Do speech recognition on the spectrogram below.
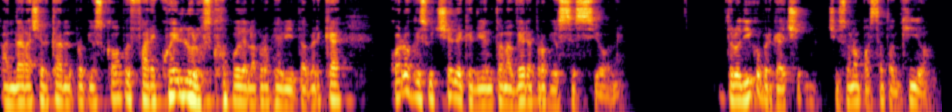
andare a cercare il proprio scopo e fare quello lo scopo della propria vita, perché quello che succede è che diventa una vera e propria ossessione. Te lo dico perché ci, ci sono passato anch'io,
